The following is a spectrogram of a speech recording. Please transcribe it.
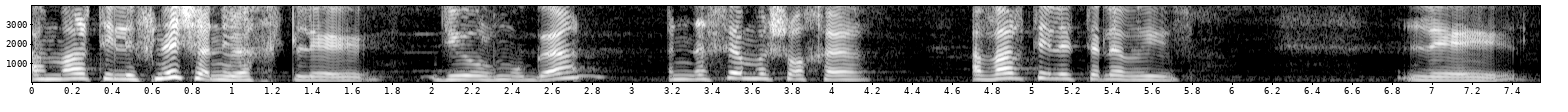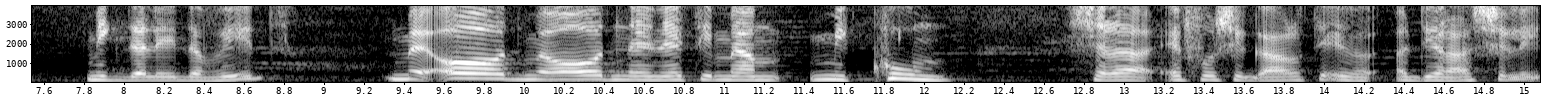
אמרתי, לפני שאני הולכת לדיור מוגן, אני אנסה משהו אחר. עברתי לתל אביב. מגדלי דוד. מאוד מאוד נהניתי מהמיקום של איפה שגרתי, הדירה שלי,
